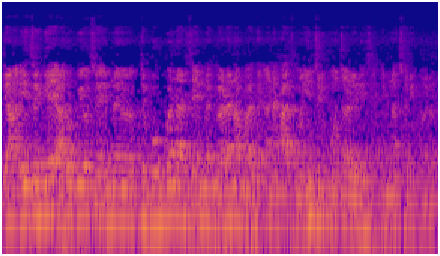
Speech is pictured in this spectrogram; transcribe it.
ત્યાં એ જગ્યાએ આરોપીઓ છે એમને જે ભોગ બનાર છે એમને ગળાના ભાગે અને હાથમાં ઇન્જરી પહોંચાડેલી છે એમના શરીર દ્વારા.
